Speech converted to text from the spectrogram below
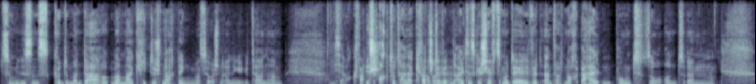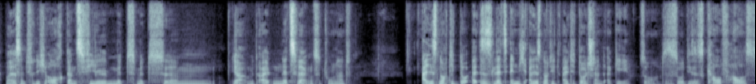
Zumindestens könnte man darüber mal kritisch nachdenken, was ja auch schon einige getan haben. Ist ja auch Quatsch. Ist auch totaler Quatsch. Aber da wird ja. ein altes Geschäftsmodell, wird einfach noch erhalten. Punkt. So. Und ähm, weil es natürlich auch ganz viel mit, mit, ähm, ja, mit alten Netzwerken zu tun hat. Alles noch die, es ist letztendlich alles noch die alte Deutschland AG. So, das ist so dieses Kaufhaus,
